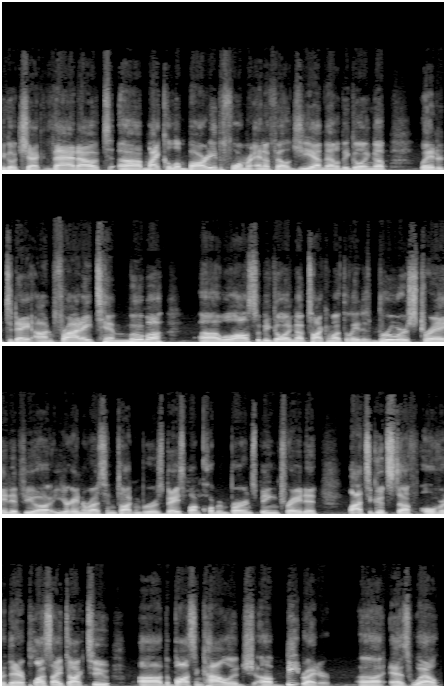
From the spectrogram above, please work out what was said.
to go check that out. Uh, Michael Lombardi, the former NFL GM, that'll be going up later today on Friday. Tim Muma uh, will also be going up talking about the latest Brewers trade. If you, uh, you're interested in talking Brewers baseball, Corbin Burnes being traded, lots of good stuff over there. Plus, I talked to uh, the Boston College uh, beat writer uh, as well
